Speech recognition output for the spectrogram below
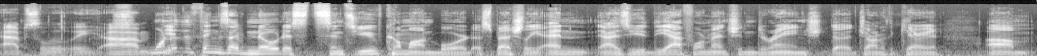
Absolutely. Um, One of the things I've noticed since you've come on board, especially, and as you the aforementioned deranged uh, Jonathan Carrion, um,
